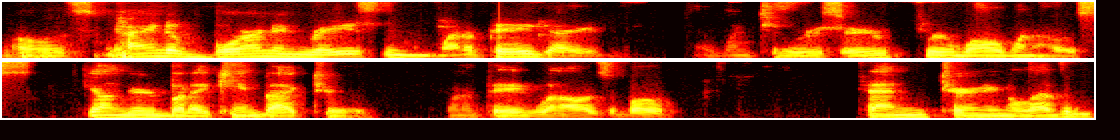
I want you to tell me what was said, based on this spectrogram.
was kind of born and raised in Winnipeg. I, I went to the reserve for a while when I was younger, but I came back to Winnipeg when I was about 10, turning 11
